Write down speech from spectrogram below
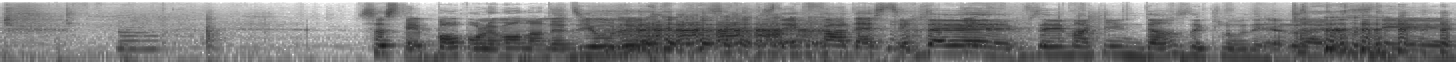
Ça, c'était bon pour le monde en audio, là. C'était fantastique. Vous avez, vous avez manqué une danse de Claudel. Ouais,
